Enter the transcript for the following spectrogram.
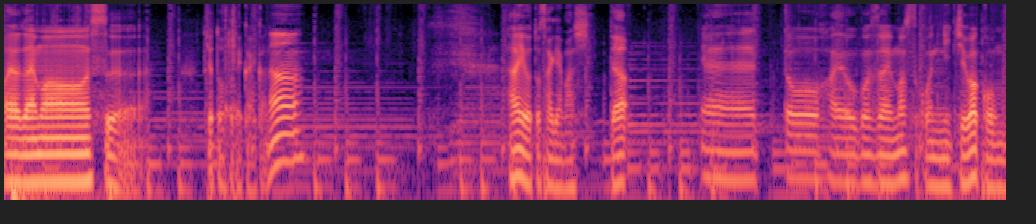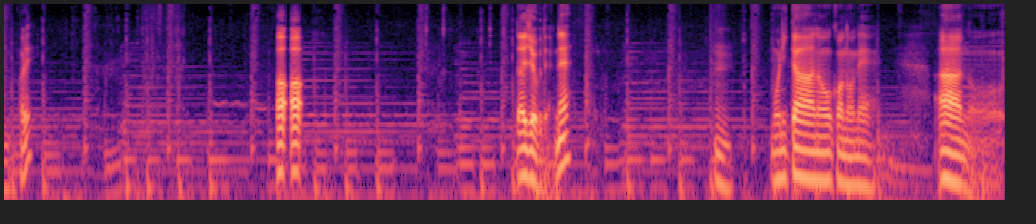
おはようございます。ちょっと音でかいかな。はい、音下げました。えー、っと、おはようございます。こんにちは、こん、あれ？あ、あ。大丈夫だよね。うん。モニターのこのね、あの、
